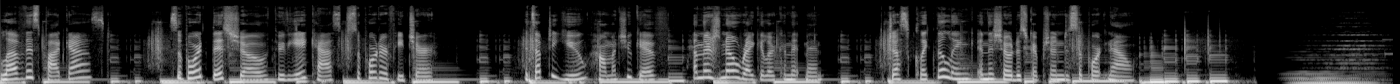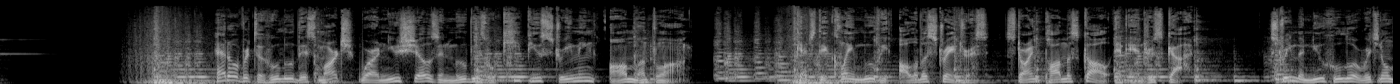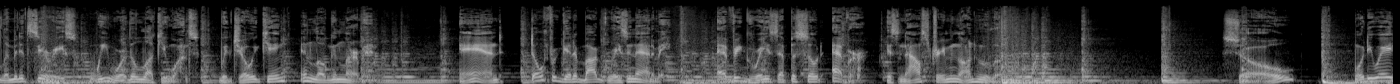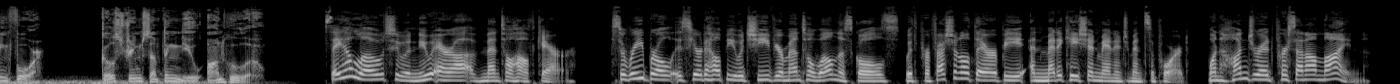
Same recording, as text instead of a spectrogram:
Love this podcast? Support this show through the ACAST supporter feature. It's up to you how much you give, and there's no regular commitment. Just click the link in the show description to support now. Head over to Hulu this March, where our new shows and movies will keep you streaming all month long. Catch the acclaimed movie All of Us Strangers, starring Paul Mescal and Andrew Scott. Stream the new Hulu original limited series We Were the Lucky Ones with Joey King and Logan Lerman. And don't forget about Grey's Anatomy. Every Grey's episode ever is now streaming on Hulu. So, what are you waiting for? Go stream something new on Hulu. Say hello to a new era of mental health care. Cerebral is here to help you achieve your mental wellness goals with professional therapy and medication management support. 100% online.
